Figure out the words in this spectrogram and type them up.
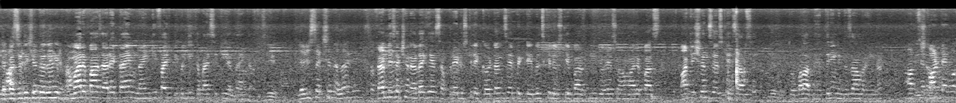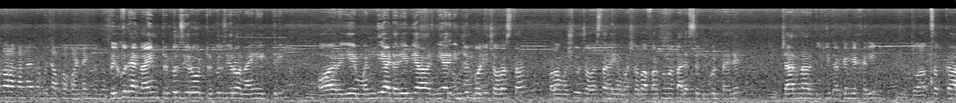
कैपेसिटी कितनी देंगे? हमारे पास एट ए टाइम 95 पीपल की कैपेसिटी है का जी। लेडीज़ सेक्शन अलग है? फैमिली सेक्शन अलग है? सेपरेट उसके लिए कर्टन है फिर टेबल्स के लिए उसके पास भी जो है सो हमारे पास पार्टीशन है उसके हिसाब से। तो बड़ा बेहतरीन इंतज़ाम रहेगा। आपसे। कांटेक्ट वगैरह करना है तो कुछ आपका कांटेक्ट नंबर बिल्कुल है nine triple zero triple zero nine eight three और ये मंदी एट अरेबिया नियर इंजन बोली चौरस्ता बड़ा मशहूर चौरस्ता है ये माशाल्लाह फर्कनुमा पैलेस से बिल्कुल पहले। चार मीनार दिल की धड़कन के करीब। तो आप सबका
